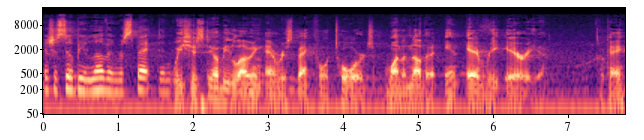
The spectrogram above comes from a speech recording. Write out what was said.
It should still be love and respect and We should still be loving and respectful towards one another in every area. Okay?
